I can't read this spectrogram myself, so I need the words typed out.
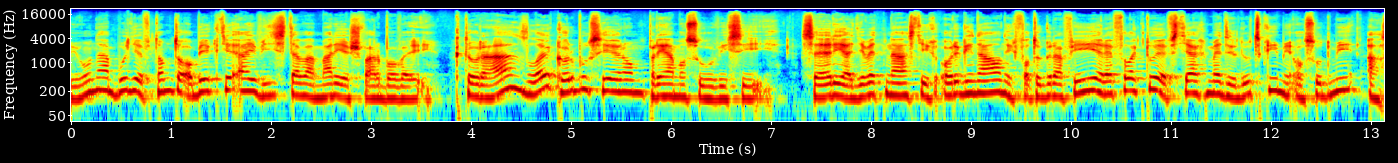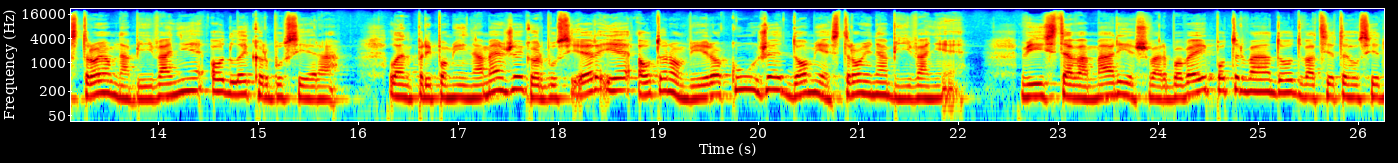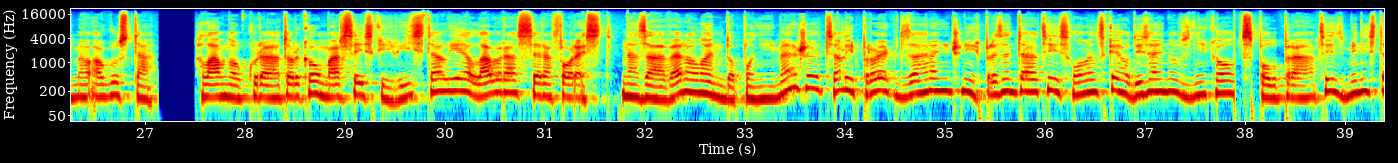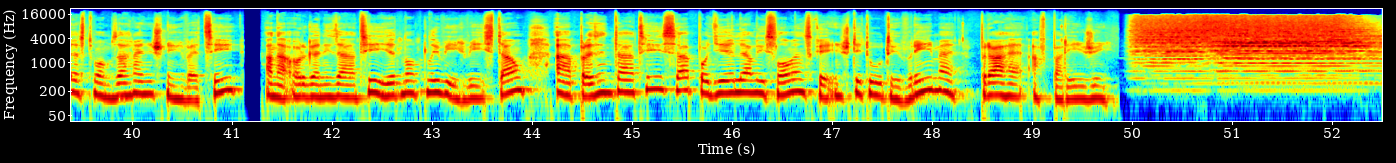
júna bude v tomto objekte aj výstava Marie Švarbovej, ktorá s Le Corbusierom priamo súvisí. Séria 19 originálnych fotografií reflektuje vzťah medzi ľudskými osudmi a strojom na bývanie od Le Corbusiera. Len pripomíname, že Corbusier je autorom výroku, že dom je stroj na bývanie. Výstava Márie Švarbovej potrvá do 27. augusta. Hlavnou kurátorkou marsejských výstav je Laura Sera Forest. Na záver len doplníme, že celý projekt zahraničných prezentácií slovenského dizajnu vznikol v spolupráci s Ministerstvom zahraničných vecí a na organizácii jednotlivých výstav a prezentácií sa podielali slovenské inštitúty v Ríme, Prahe a v Paríži.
